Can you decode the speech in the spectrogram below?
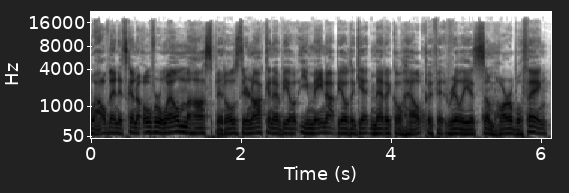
well, then it's going to overwhelm the hospitals. They're not going to be able, you may not be able to get medical help if it really is some horrible thing.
